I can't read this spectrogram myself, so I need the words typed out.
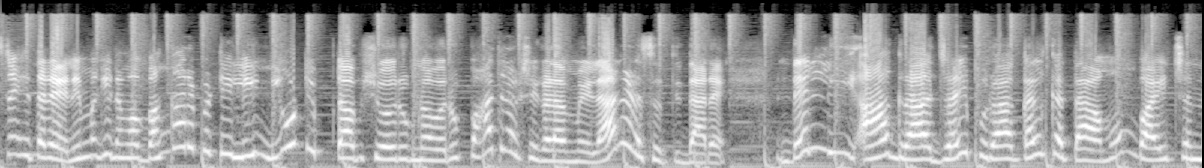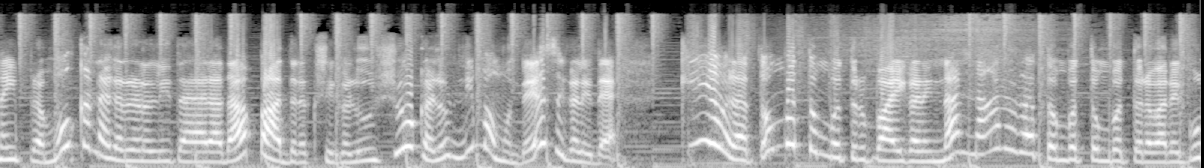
ಸ್ನೇಹಿತರೆ, ನಿಮಗೆ ನಮ್ಮ ಬಂಗಾರಪಟ್ಟಿಯಲ್ಲಿ ನ್ಯೂ ಟಿಪ್ ಟಾಪ್ ಶೋರೂಮ್ ನವರು ಪಾದರಕ್ಷೆಗಳ ಮೇಳ ನಡೆಸುತ್ತಿದ್ದಾರೆ. ಡೆಲ್ಲಿ, ಆಗ್ರಾ, ಜೈಪುರ, ಕಲ್ಕತ್ತಾ, ಮುಂಬೈ, ಚೆನ್ನೈ ಪ್ರಮುಖ ನಗರಗಳಲ್ಲಿ ತಯಾರಾದ ಪಾದರಕ್ಷೆಗಳು, ಶೂಗಳು ನಿಮ್ಮ ಮುಂದೆ ಸಿಗಲಿದೆ ಕೇವಲ ತೊಂಬತ್ತೊಂಬತ್ತು ರೂಪಾಯಿಗಳಿಂದ ನಾನೂರ ತೊಂಬತ್ತೊಂಬತ್ತರವರೆಗೂ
